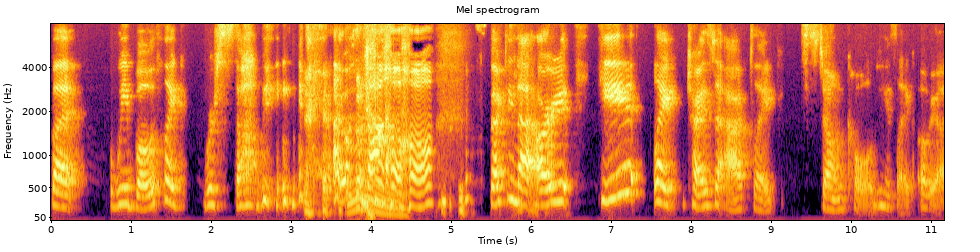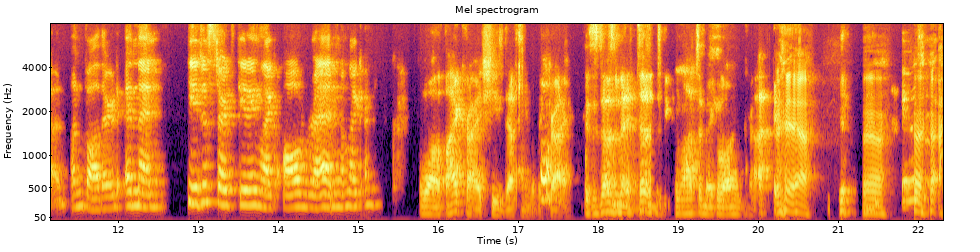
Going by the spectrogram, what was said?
But we both like were sobbing. I was not expecting that. Arie, he like tries to act like stone cold. He's like, oh yeah, unbothered. And then he just starts getting like all red. And I'm like, "Are you Well, if I cry, she's definitely gonna cry because it doesn't it doesn't take a lot to make Lauren cry. yeah. Uh, It was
